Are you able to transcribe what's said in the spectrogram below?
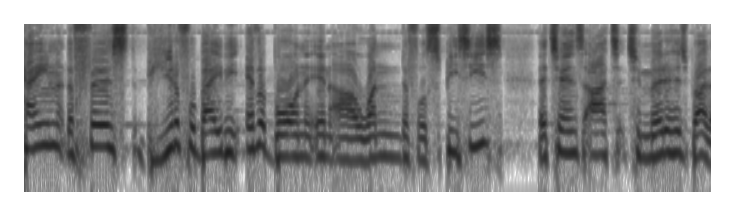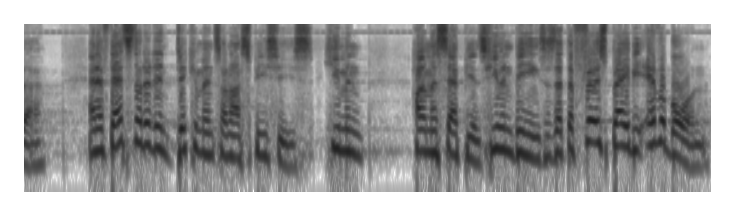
Cain, the first beautiful baby ever born in our wonderful species that turns out to murder his brother. And if that's not an indictment on our species, human Homo sapiens, human beings, is that the first baby ever born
